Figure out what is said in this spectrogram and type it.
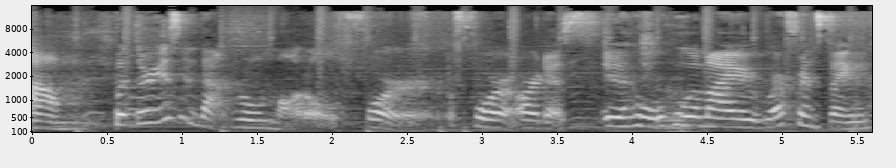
Um, but there isn't that role model for for artists. Uh, Who, who am I referencing?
